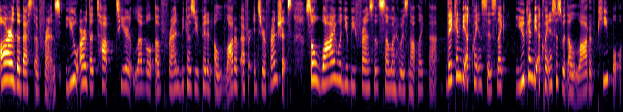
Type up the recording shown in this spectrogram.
are the best of friends. You are the top tier level of friend because you put in a lot of effort into your friendships. So why would you be friends with someone who is not like that? They can be acquaintances. Like you can be acquaintances with a lot of people,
